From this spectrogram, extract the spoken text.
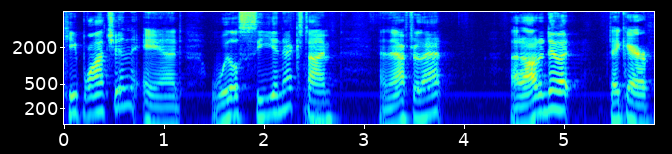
Keep watching, and we'll see you next time. And after that, that ought to do it. Take care.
